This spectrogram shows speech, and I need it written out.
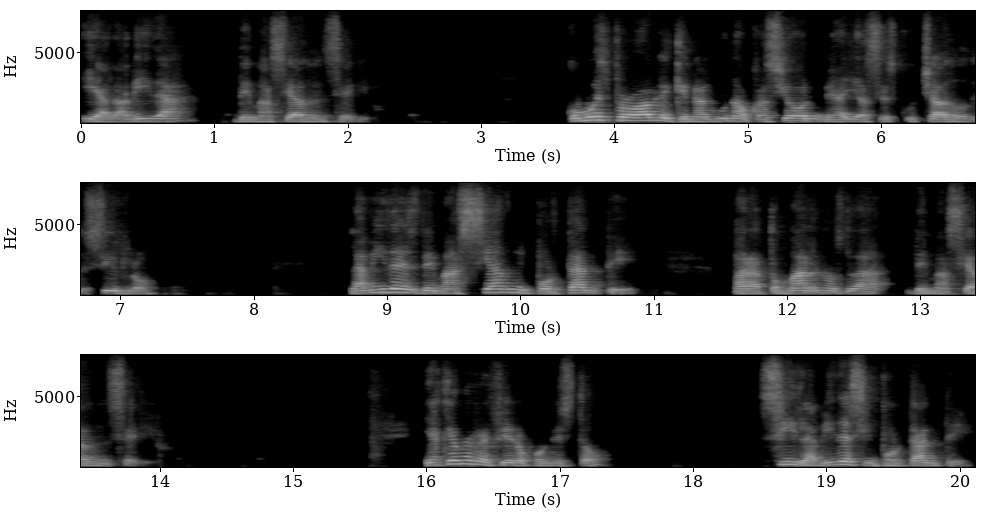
y a la vida demasiado en serio. Como es probable que en alguna ocasión me hayas escuchado decirlo, la vida es demasiado importante para tomárnosla demasiado en serio. ¿Y a qué me refiero con esto? Sí, la vida es importante,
